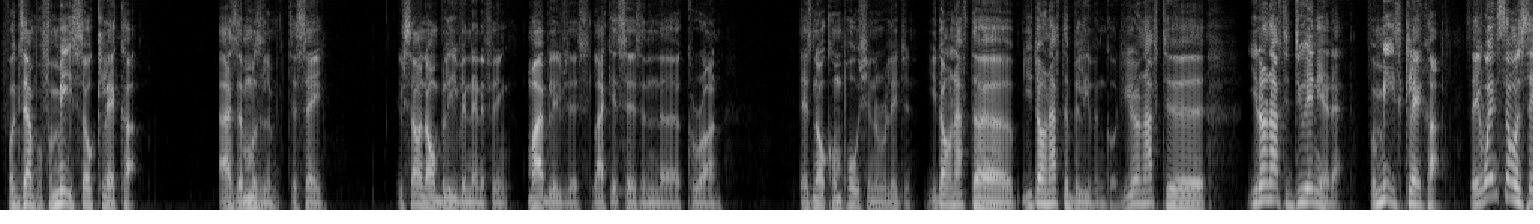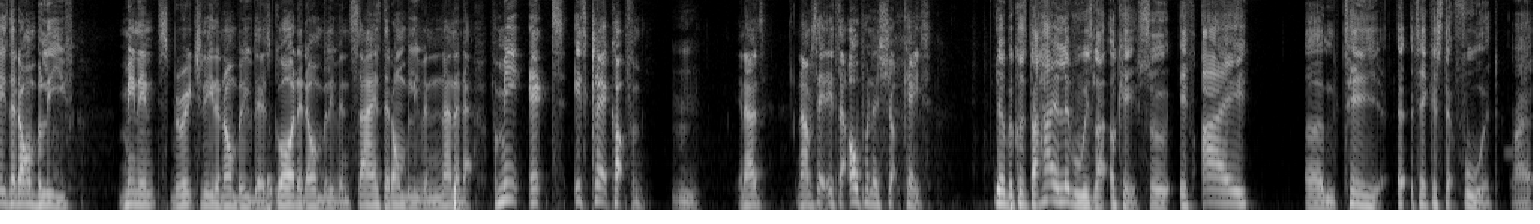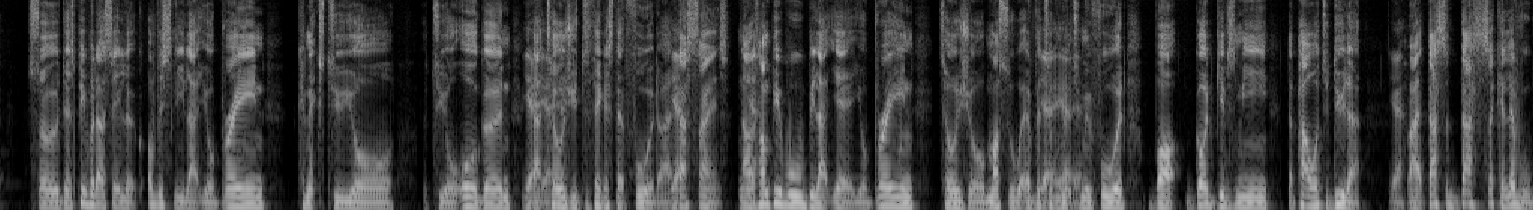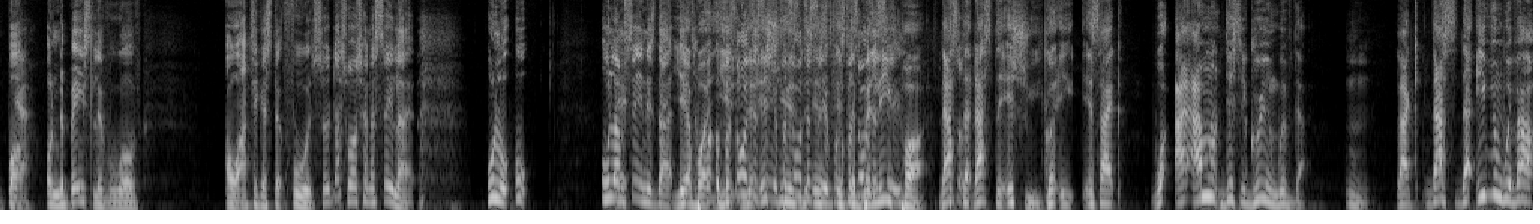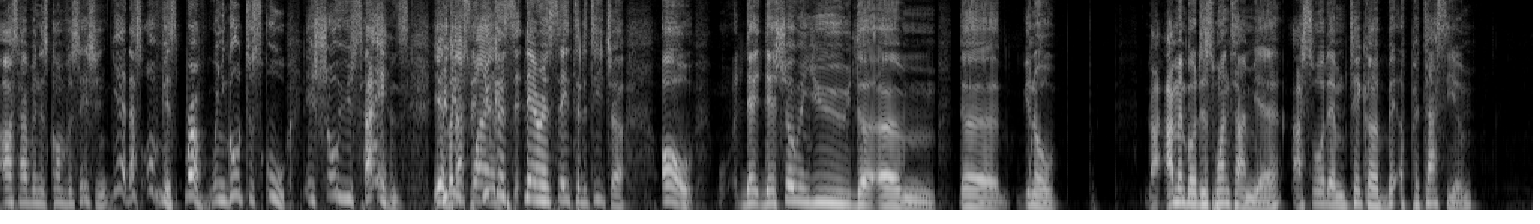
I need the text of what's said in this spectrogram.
For example, for me, it's so clear cut as a Muslim to say, if someone don't believe in anything, my belief is this, like it says in the Quran, there's no compulsion in religion. You don't have to. You don't have to believe in God. You don't have to. You don't have to do any of that. For me, it's clear cut. So when someone says they don't believe, meaning spiritually they don't believe there's God, they don't believe in science, they don't believe in none of that. For me, it's it's clear cut for me. You know, it's- you know what I'm saying? It's an open and shut case. Yeah, because the higher level is like, okay, so if I um take uh, take a step forward, right? So there's people that say, look, obviously, like your brain connects to your to your organ Yeah, that yeah, tells yeah. you to take a step forward. Right? That's science. Now, some people will be like, yeah, your brain tells your muscle whatever to, move, to move forward, but God gives me the power to do that. Yeah. right. That's that's second level, but on the base level of, oh, I take a step forward. So that's what I was trying to say. Like, all all, all I'm saying is that yeah, but for you, someone the to say, for someone to is, say, is, the belief say- part. That's the that's the issue. It's like what I, I'm not disagreeing with that. Mm. Like that's that even without us having this conversation, yeah, that's obvious, bro. When you go to school, they show you science. Yeah, you but can that's sit, why- you can sit there and say to the teacher, "Oh, they, they're showing you the um the you know." Like, I remember this one time, yeah, I saw them take a bit of potassium,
